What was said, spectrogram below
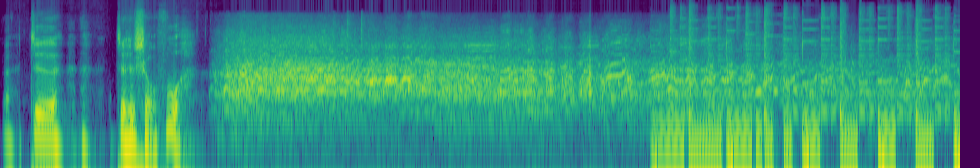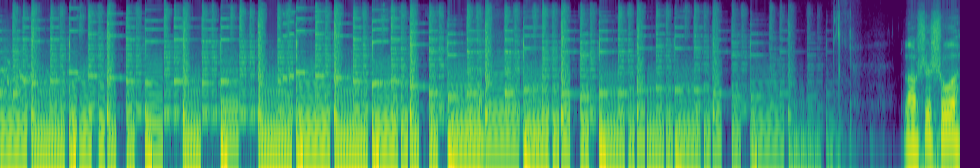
呃，这……”这是首富啊！老师说，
